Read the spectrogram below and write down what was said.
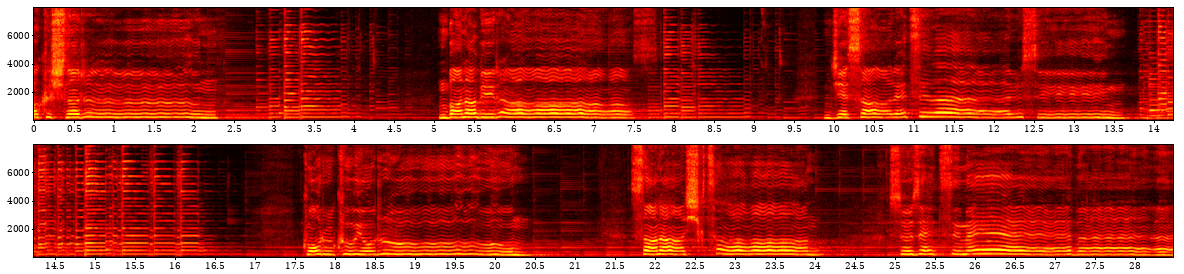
Bakışların bana biraz cesaret versin. Korkuyorum sana aşktan söz etmeye ben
